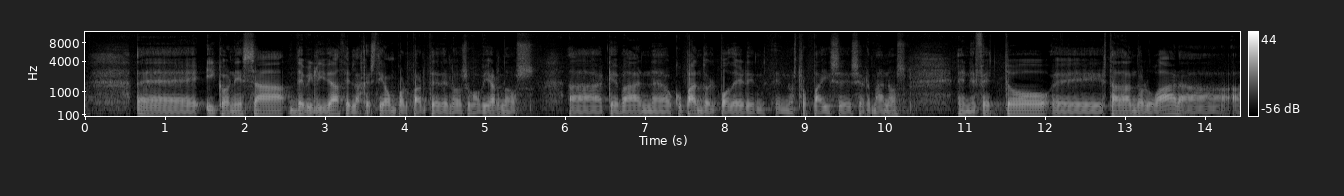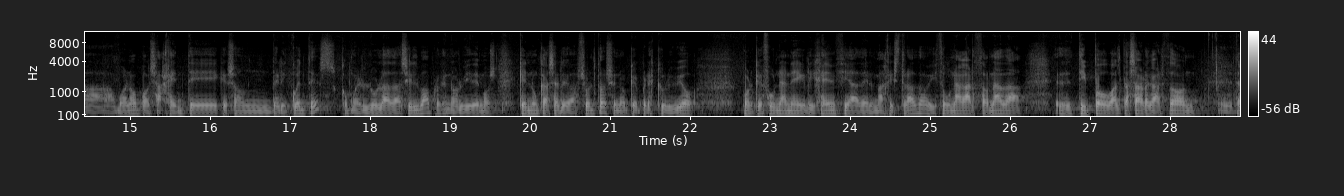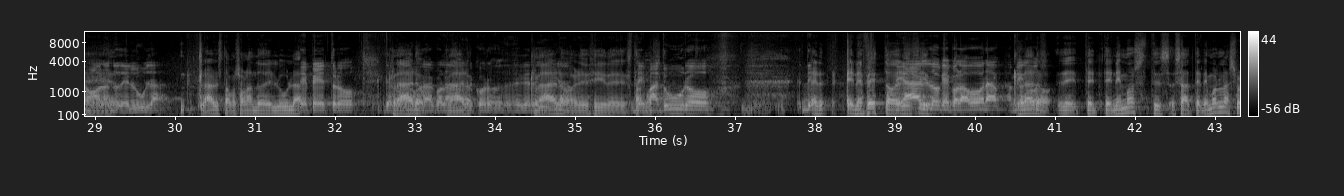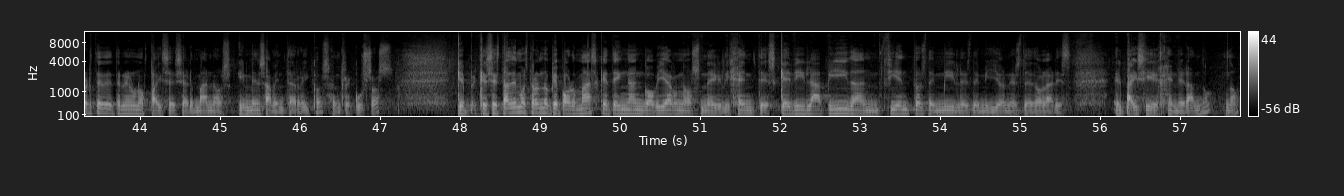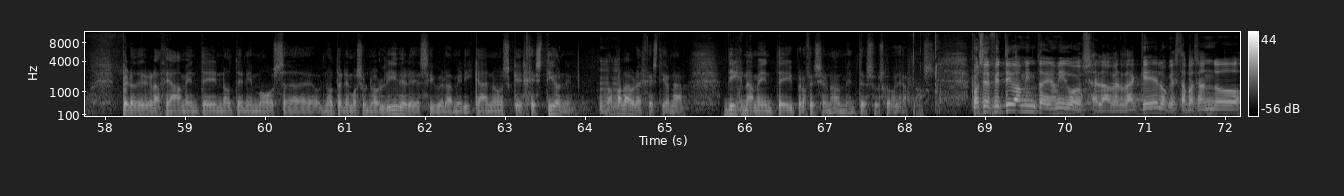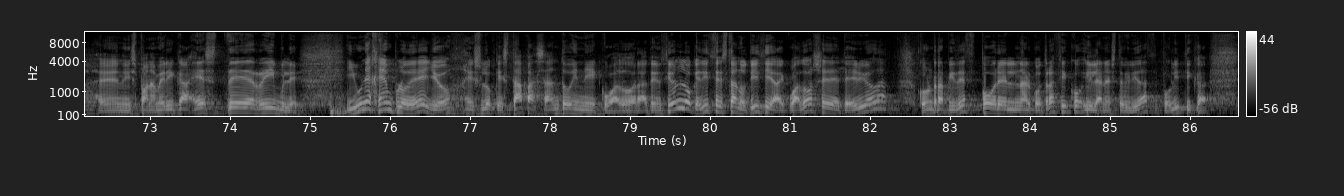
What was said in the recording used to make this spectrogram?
eh, y con esa debilidad en la gestión por parte de los gobiernos ah, que van eh, ocupando el poder en, nuestros países hermanos, en efecto eh, está dando lugar a, bueno, pues a gente que son delincuentes, como el Lula da Silva, porque no olvidemos que nunca se le absuelto, sino que prescribió porque fue una negligencia del magistrado, hizo una garzonada eh, tipo Baltasar Garzón. Estamos hablando de Lula. Claro, estamos hablando de Lula. De Petro, de claro, claro, claro, es decir, de Maduro en efecto. De algo que colabora, Claro, tenemos, o sea, tenemos la suerte de tener unos países hermanos inmensamente ricos en recursos, que, se está demostrando que por más que tengan gobiernos negligentes, que dilapidan cientos de miles de millones de dólares el país sigue generando, ¿no? Pero desgraciadamente no tenemos, eh, no tenemos unos líderes iberoamericanos que gestionen, la palabra es gestionar, dignamente y profesionalmente sus gobiernos. Pues efectivamente, amigos, la verdad que lo que está pasando en Hispanoamérica es terrible. Y un ejemplo de ello es lo que está pasando en Ecuador. Atención lo que dice esta noticia, Ecuador se deteriora con rapidez por el narcotráfico y la inestabilidad política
